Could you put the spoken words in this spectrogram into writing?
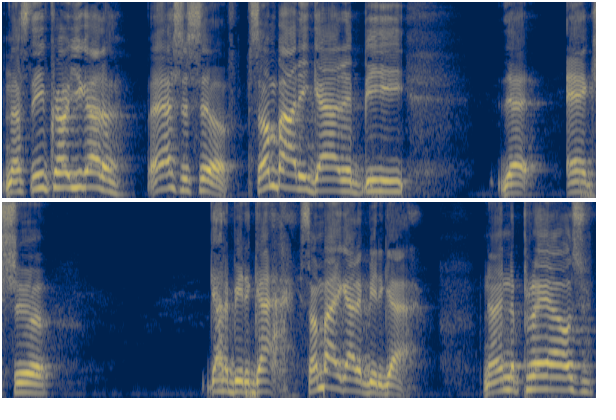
Now, Steve Kerr, you got to Ask yourself. Somebody got to be that extra. Got to be the guy. Somebody got to be the guy. Now in the playoffs,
